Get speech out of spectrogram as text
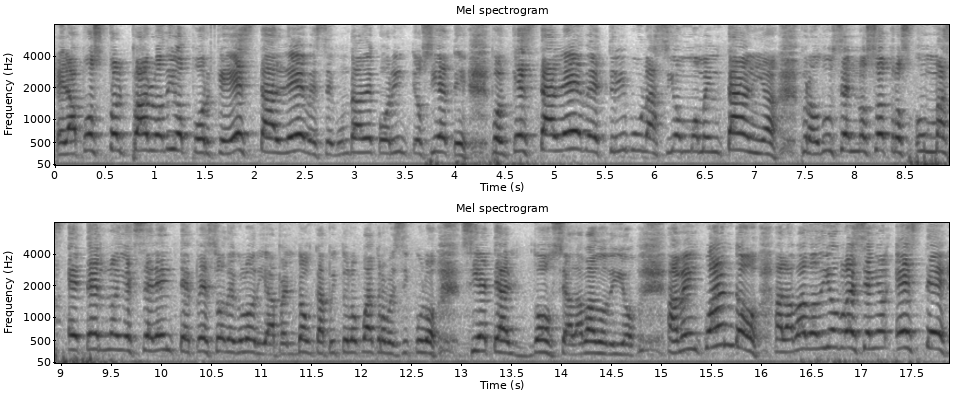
El apóstol Pablo dijo, porque esta leve, segunda de Corintios 7, porque esta leve tribulación momentánea produce en nosotros un más eterno y excelente peso de gloria. Perdón, capítulo 4, versículo 7 al 12. Alabado Dios. Amén. Cuando, alabado Dios, gloria al Señor, este,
